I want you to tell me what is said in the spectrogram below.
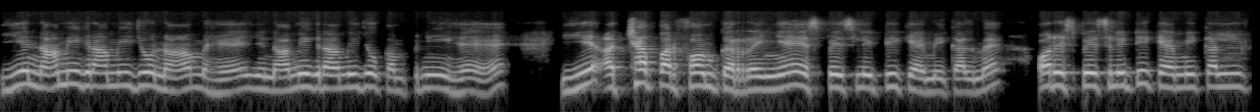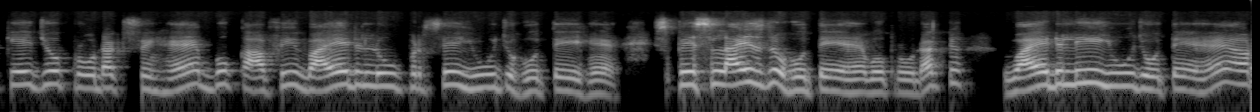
ये नामी ग्रामी जो नाम है, ये नामी ग्रामी जो कंपनी है ये अच्छा परफॉर्म कर रही हैं स्पेशलिटी केमिकल में और स्पेशलिटी केमिकल के जो प्रोडक्ट्स हैं, वो काफ़ी वाइड लूप से यूज़ होते हैं स्पेशलाइज्ड होते हैं वो प्रोडक्ट वाइडली यूज़ होते हैं और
